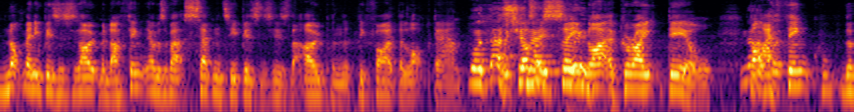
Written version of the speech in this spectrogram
not many businesses opened, I think there was about seventy businesses that opened that defied the lockdown well, that's which doesn't seem like a great deal. No, but, I think the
